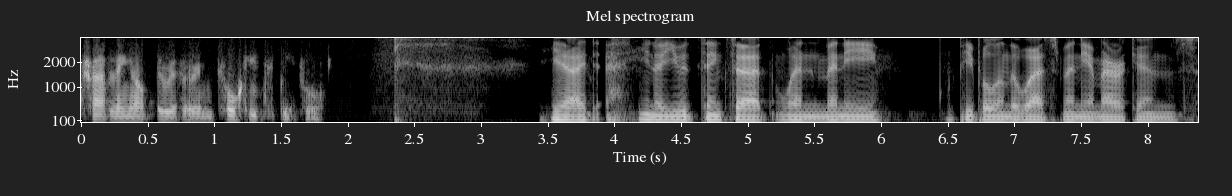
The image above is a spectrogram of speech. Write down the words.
traveling up the river and talking to people. Yeah, you know, you would think that when many people in the West, many Americans,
